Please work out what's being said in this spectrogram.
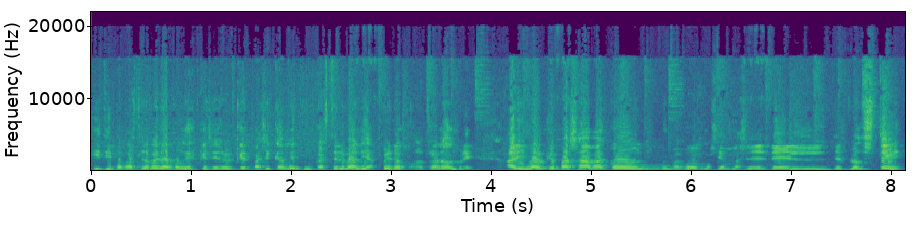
y tipo Castlevania, porque es que es eso, es que es básicamente un Castlevania, pero con otro nombre. Al igual que pasaba con, no me acuerdo cómo se llama, el del, del Bloodstain.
